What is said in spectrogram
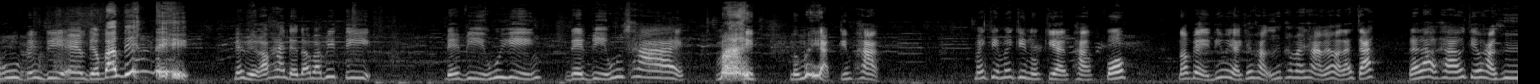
รูปเป็นดีเอลเดี๋ยวบาร์บี้ตีเบบีร้องไห้เดี๋ยวโดนบาร์บี้ตีเบบีผู้หญิงเบบีผู้ชาย ไม่หนูไม่อยากกินผัก ไม่จริงไม่จริงหนูเกลียดผักโป๊บน้องเบบี้ไม่อยากกินผักอื่นทำไมถามไม่ออกแล้วจ๊ะ แล้วเราเท้าเจียวผักคือ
